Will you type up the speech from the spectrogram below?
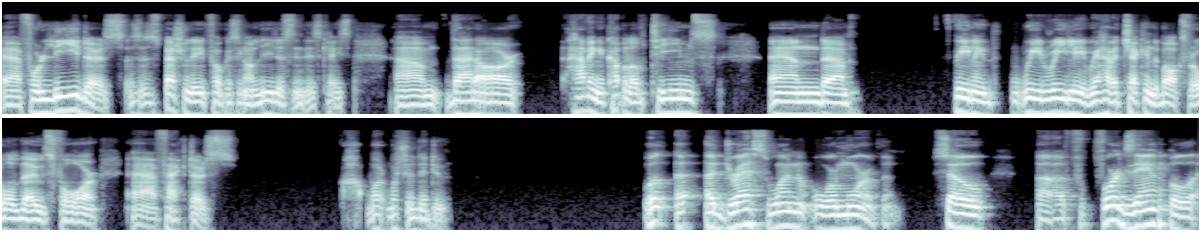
uh, for leaders, especially focusing on leaders in this case, um, that are having a couple of teams and um, feeling we really we have a check in the box for all those four uh, factors? What what should they do? Well uh, address one or more of them so uh, for example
